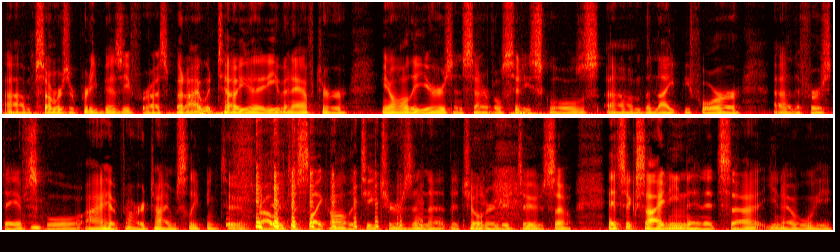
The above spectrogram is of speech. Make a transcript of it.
um, summers are pretty busy for us. But I would tell you that even after you know all the years in Centerville City Schools, um, the night before uh, the first day of school, I have a hard time sleeping too. Probably just like all the teachers and the, the children do too. So it's exciting, and it's uh, you know we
